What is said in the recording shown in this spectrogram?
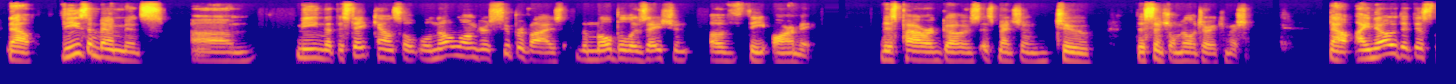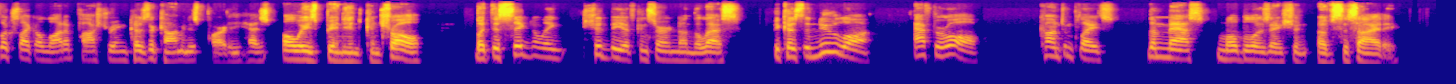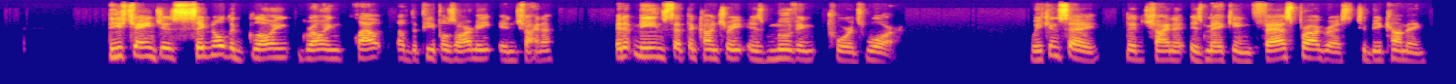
Now, these amendments um, mean that the State Council will no longer supervise the mobilization of the Army. This power goes, as mentioned, to the Central Military Commission. Now, I know that this looks like a lot of posturing because the Communist Party has always been in control, but the signaling should be of concern nonetheless, because the new law, after all, contemplates the mass mobilization of society. These changes signal the glowing, growing clout of the People's Army in China, and it means that the country is moving towards war. We can say that China is making fast progress to becoming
